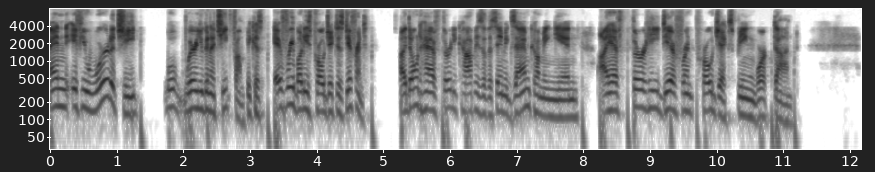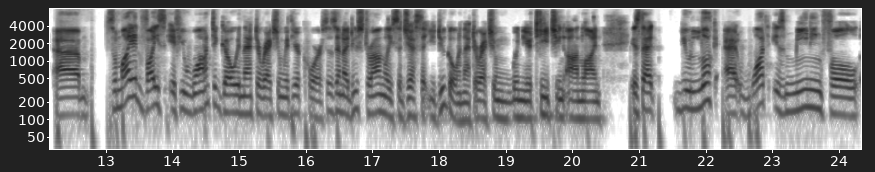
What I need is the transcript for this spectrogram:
And if you were to cheat, well, where are you going to cheat from? Because everybody's project is different. I don't have 30 copies of the same exam coming in. I have 30 different projects being worked on. Um, so, my advice, if you want to go in that direction with your courses, and I do strongly suggest that you do go in that direction when you're teaching online, is that you look at what is meaningful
